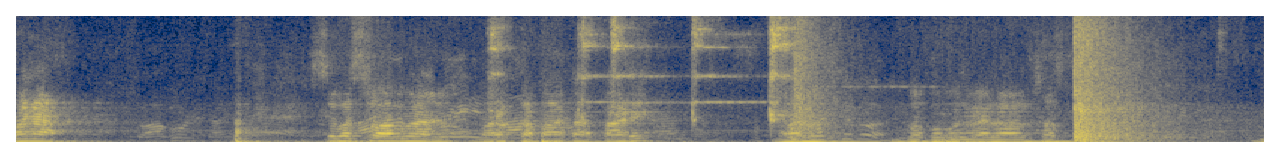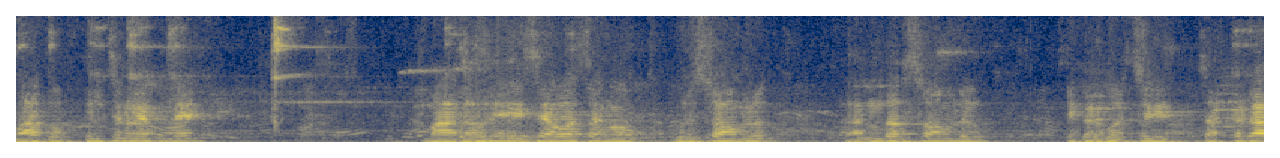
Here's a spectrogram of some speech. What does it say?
మన శివస్వామి వారు మరొక పాట పాడి వారు ఇంకొక ఊరు వెళ్ళాల్సి వస్తుంది. మాకు పిలిచిన వెంటనే మా గౌరీ సేవా సంఘం గురుస్వాములు అందరు స్వాములు ఇక్కడికి వచ్చి చక్కగా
